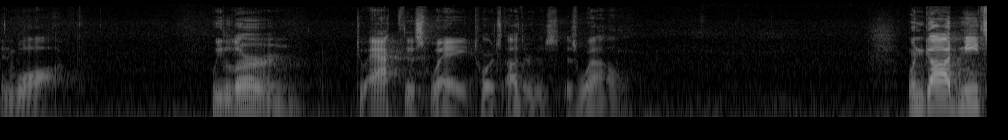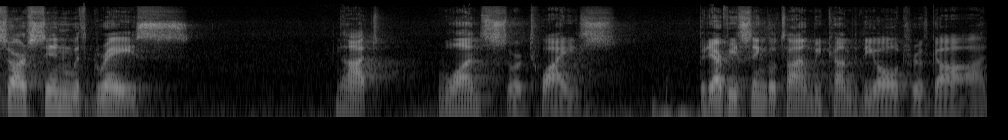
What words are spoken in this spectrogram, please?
and walk. We learn to act this way towards others as well. When God meets our sin with grace, not once or twice, but every single time we come to the altar of God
